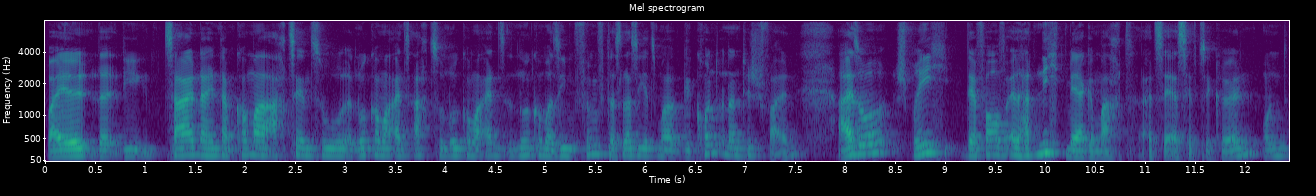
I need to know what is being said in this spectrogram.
Weil die Zahlen da hinterm Komma 18 zu 0,18 zu 0,1 0,75, das lasse ich jetzt mal gekonnt unter den Tisch fallen. Also sprich, der VfL hat nicht mehr gemacht als der SFC Köln und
